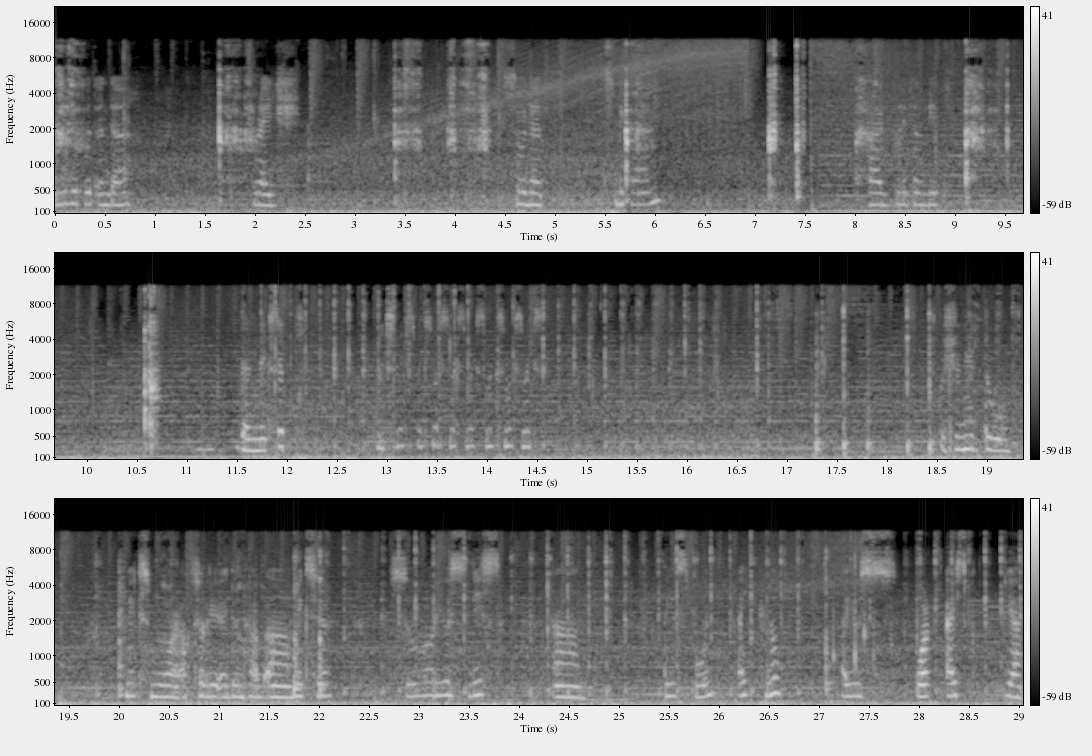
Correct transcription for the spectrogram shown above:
only you put on the fridge so that it's become hard a little bit. Then mix it. Mix, mix, mix, mix, mix, mix, mix, mix, mix. You need to mix more. Actually I don't have a mixer. So I use this um, this spoon I no. I use pork yeah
